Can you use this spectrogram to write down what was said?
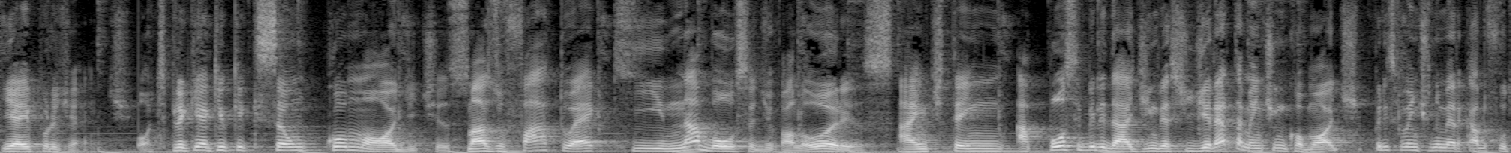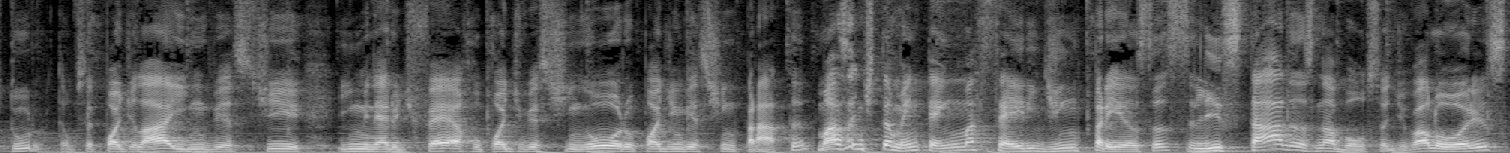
e aí por diante. Bom, te expliquei aqui o que, que são commodities, mas o fato é que na bolsa de valores a gente tem a possibilidade de investir diretamente em commodity, principalmente no mercado futuro. Então você pode ir lá e investir em minério de ferro, pode investir em ouro, pode investir em prata, mas a gente também tem uma série de empresas listadas na bolsa de valores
